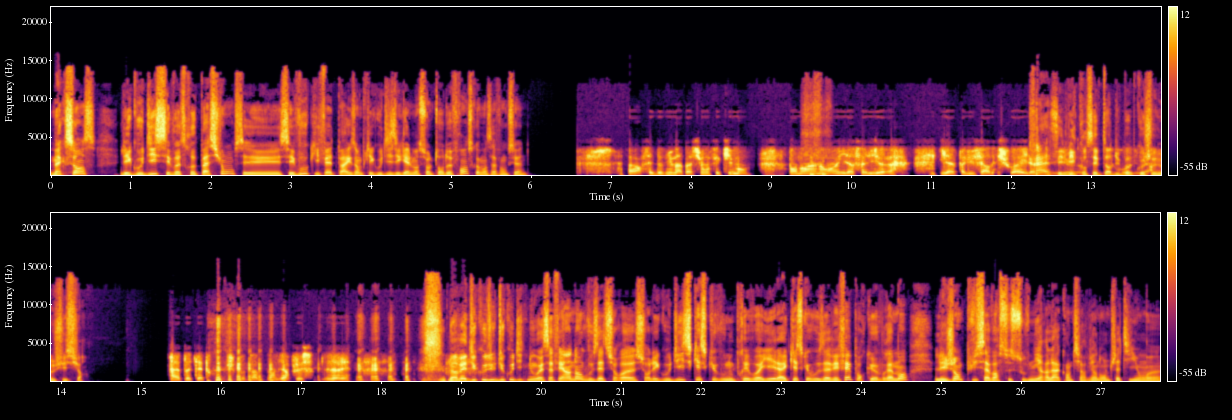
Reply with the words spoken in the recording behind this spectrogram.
Maxence, les goodies, c'est votre passion? C'est vous qui faites par exemple les goodies également sur le Tour de France? Comment ça fonctionne? Alors c'est devenu ma passion effectivement. Pendant un an, il a fallu, euh, il a fallu faire des choix. Ah, C'est lui le euh, concepteur du Bob. Cochonou, je suis sûr. Ah peut-être. Je peux pas en dire plus. Désolé. Non, mais du coup, du, du coup dites-nous, ouais, ça fait un an que vous êtes sur, euh, sur les goodies. Qu'est-ce que vous nous prévoyez là? Qu'est-ce que vous avez fait pour que vraiment les gens puissent avoir ce souvenir-là quand ils reviendront de Châtillon euh?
